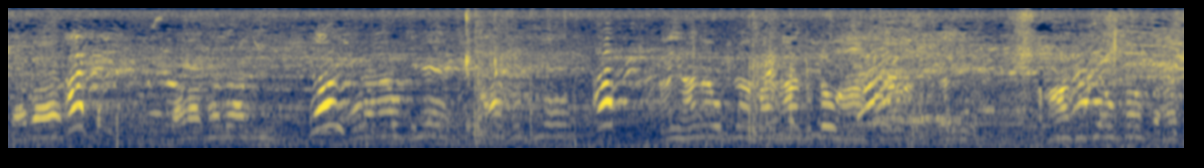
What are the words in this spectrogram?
शाबाश। शाबाश है राज़ी पूरा ना उठिए। हाथ उठिए। हाँ यहाँ ना उठना बस हाथ उठो। हाँ शाबाश चलिए अब हाथ उठिए ऊपर ऊपर हाथ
